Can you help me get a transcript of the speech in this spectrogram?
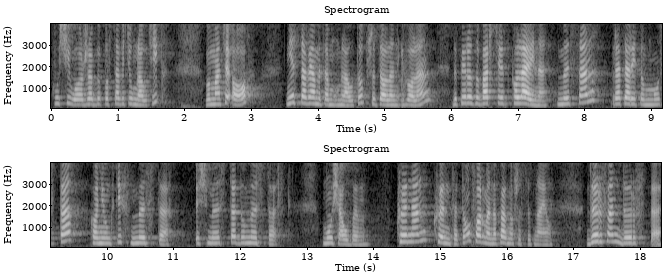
kusiło, żeby postawić umlaucik, bo macie o, nie stawiamy tam umlautu przy sollen i wollen. Dopiero zobaczcie kolejne. Müssen, preteritum musste, koniunktyw müsste. Ich müsste, du müsstest. Musiałbym. Können, könnte. Tą formę na pewno wszyscy znają. Dürfen, dürfte.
